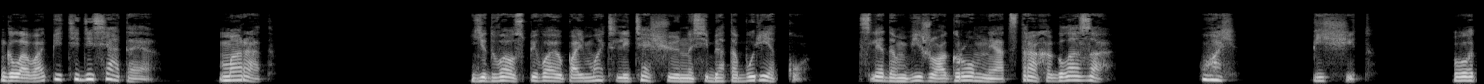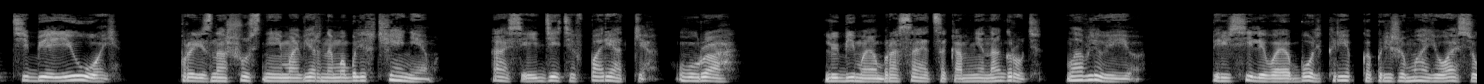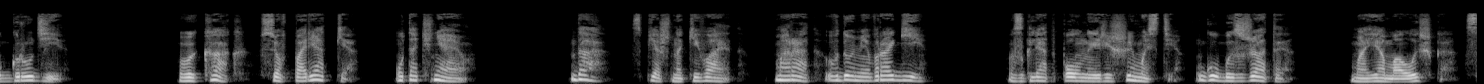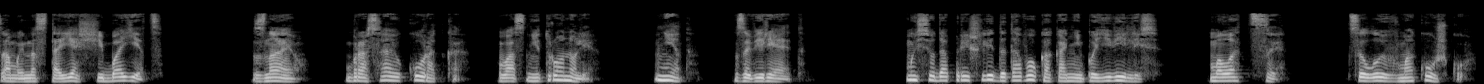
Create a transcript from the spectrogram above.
Глава пятидесятая. Марат. Едва успеваю поймать летящую на себя табуретку. Следом вижу огромные от страха глаза. «Ой!» — пищит. «Вот тебе и ой!» Произношу с неимоверным облегчением. Ася и дети в порядке. Ура! Любимая бросается ко мне на грудь. Ловлю ее. Пересиливая боль, крепко прижимаю Асю к груди. «Вы как? Все в порядке?» Уточняю. «Да», — спешно кивает. «Марат, в доме враги». Взгляд полной решимости, губы сжаты. Моя малышка — самый настоящий боец. Знаю. Бросаю коротко. Вас не тронули? Нет, заверяет. Мы сюда пришли до того, как они появились. Молодцы. Целую в макушку.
